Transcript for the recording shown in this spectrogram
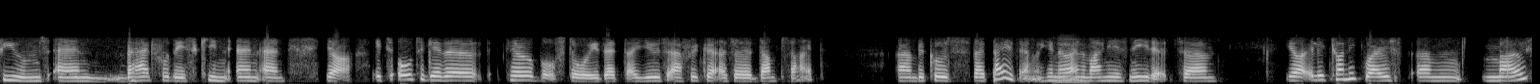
fumes and bad for their skin, and and yeah, it's altogether a terrible story that they use Africa as a dump site um, because they pay them, you know, and the money is needed. So, um, yeah, electronic waste. Um, most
